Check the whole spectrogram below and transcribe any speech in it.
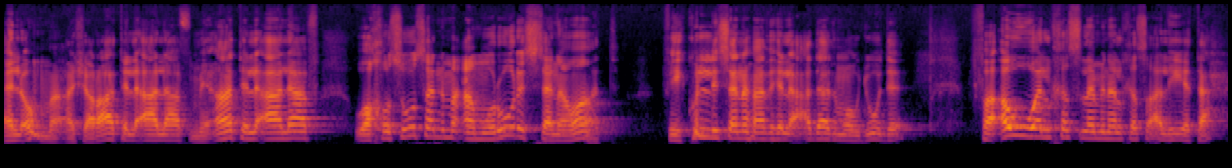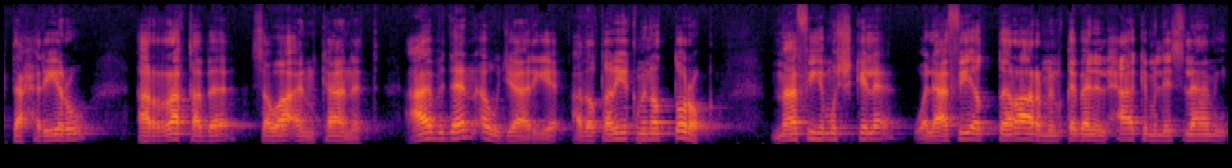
الأمة؟ عشرات الآلاف مئات الآلاف وخصوصا مع مرور السنوات. في كل سنة هذه الأعداد موجودة. فأول خصلة من الخصال هي تحرير الرقبة سواء كانت عبدا أو جارية. هذا طريق من الطرق. ما فيه مشكلة ولا في اضطرار من قبل الحاكم الإسلامي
